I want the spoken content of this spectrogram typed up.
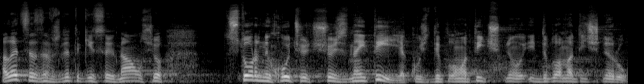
але це завжди такий сигнал, що сторони хочуть щось знайти, якусь дипломатичну і дипломатичний рух.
